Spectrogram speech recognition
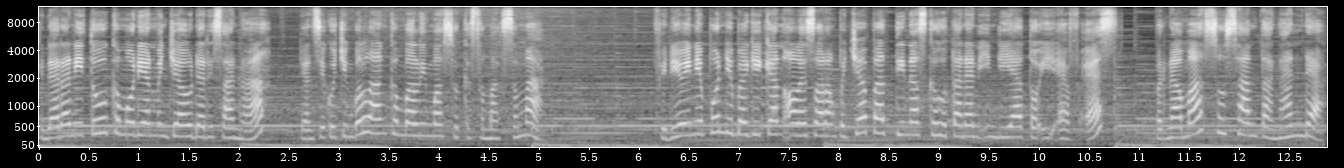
Kendaraan itu kemudian menjauh dari sana, dan si kucing belang kembali masuk ke semak-semak. Video ini pun dibagikan oleh seorang pejabat Dinas Kehutanan India atau IFS bernama Susanta Nanda.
